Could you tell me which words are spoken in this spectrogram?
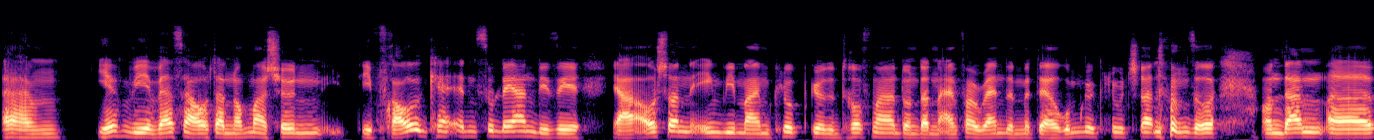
ähm, irgendwie wäre es ja auch dann nochmal schön, die Frau kennenzulernen, die sie ja auch schon irgendwie mal im Club getroffen hat und dann einfach random mit der rumgeknutscht hat und so. Und dann äh,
